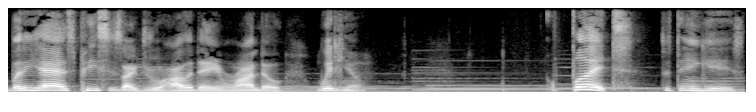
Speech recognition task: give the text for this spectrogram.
But he has pieces like Jrue Holiday and Rondo with him. But the thing is,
